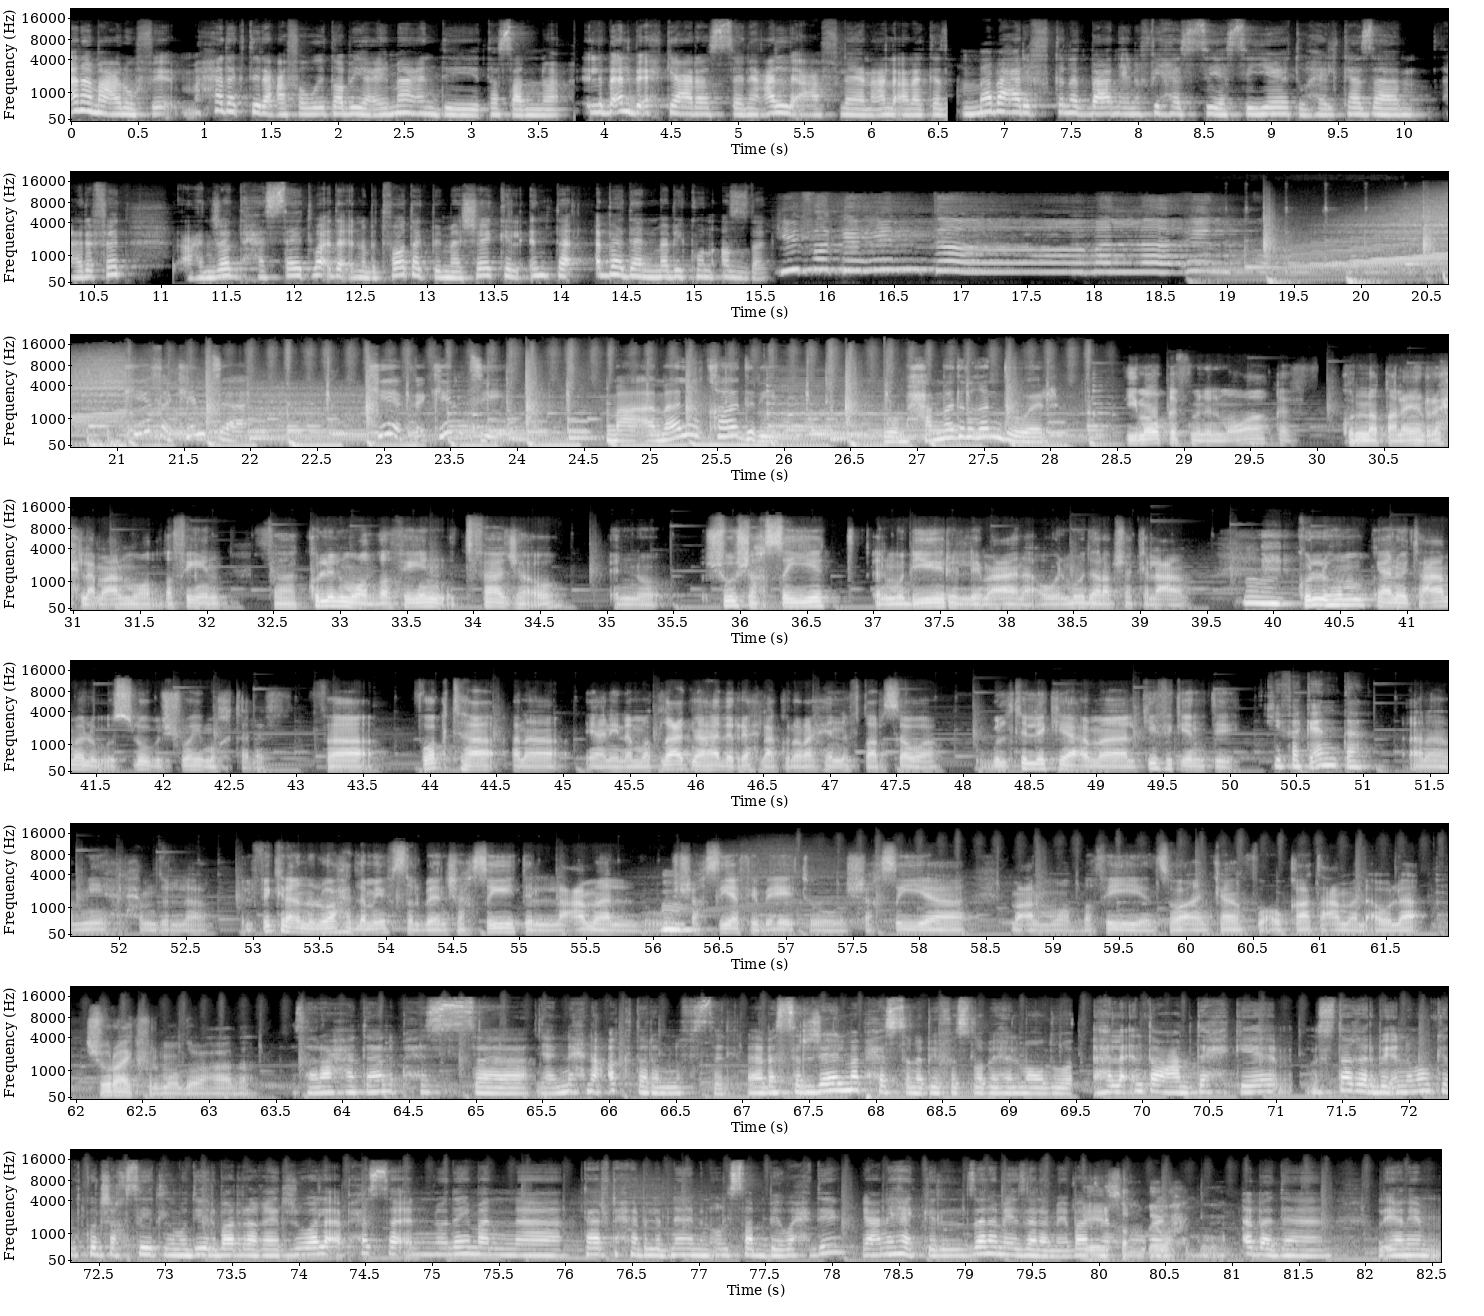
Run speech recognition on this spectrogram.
أنا معروفة حدا كتير عفوي طبيعي ما عندي تصنع. اللي بقلبي أحكي على السنة علق على فلان علق على كذا. ما بعرف كنت بعدني إنه في هالسياسيات وهالكذا عرفت؟ عن جد حسيت وقتها إنه بتفوتك بمشاكل أنت أبدا ما بيكون قصدك. كيفك أنت؟ ملا أنت. كيفك أنت؟ كيفك أنت؟ مع أمال القادري. ومحمد الغندور في موقف من المواقف كنا طالعين رحلة مع الموظفين فكل الموظفين تفاجئوا إنه شو شخصية المدير اللي معانا أو المدراء بشكل عام كلهم كانوا يتعاملوا بأسلوب شوي مختلف ففي وقتها أنا يعني لما طلعنا هذه الرحلة كنا رايحين نفطر سوا قلت لك يا أمال كيفك أنت؟ كيفك أنت؟ أنا منيح الحمد لله الفكرة أنه الواحد لما يفصل بين شخصية العمل والشخصية في بيته والشخصية مع الموظفين سواء كان في أوقات عمل أو لا شو رأيك في الموضوع هذا؟ صراحة بحس يعني نحن أكتر بنفصل بس الرجال ما بحس إنه بيفصلوا بهالموضوع. هلأ أنت وعم تحكي مستغربة إنه ممكن تكون شخصية المدير برا غير جوا. لأ بحسها إنه دايما بتعرف نحن باللبناني بنقول صبة وحدة. يعني هيك الزلمة زلمة برا. إيه صبة وحدة. أبدا. يعني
